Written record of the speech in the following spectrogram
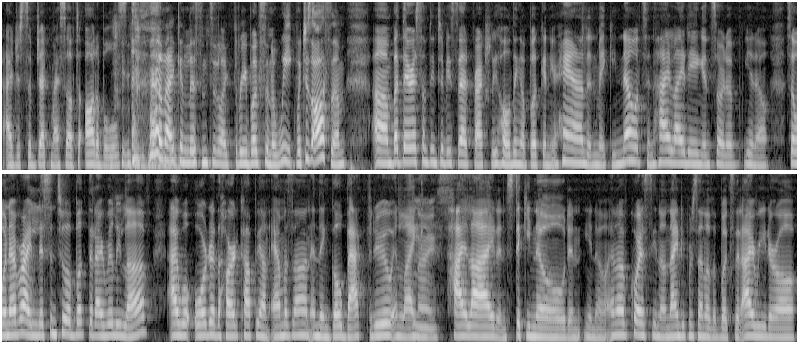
I just subject myself to audibles and I can listen to like three books in a week, which is awesome. Um, but there is something to be said for actually holding a book in your hand and making notes and highlighting and sort of, you know. So whenever I listen to a book that I really love, I will order the hard copy on Amazon and then go back through and like Nice. highlight and sticky note and you know and of course you know 90% of the books that i read are all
